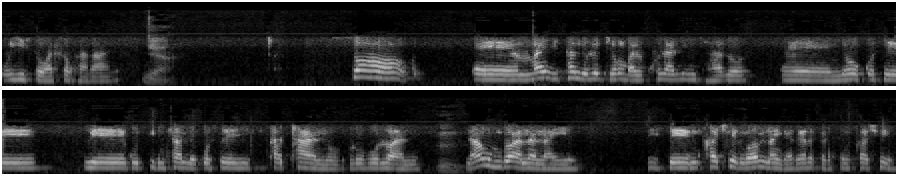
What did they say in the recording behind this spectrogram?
uyise wahlongakala. Yeah. So eh manje ithando lethu njengoba likhula linjalo eh noko se kuye kuthi mhlambe kose siphathane ukulobolwane mm. Nangumntwana naye sisemchashweni ngoba mna ngiyabereka ngisemchashweni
